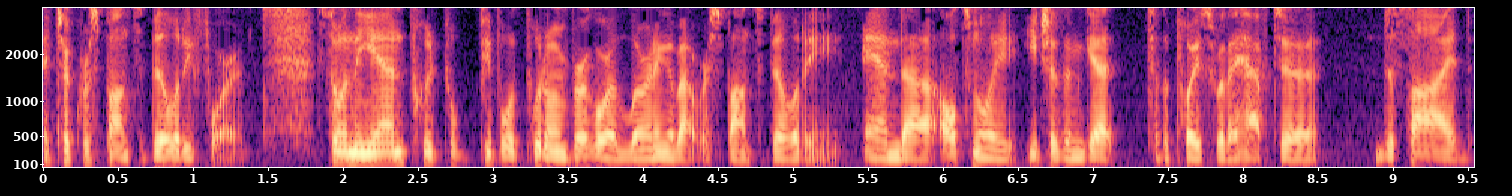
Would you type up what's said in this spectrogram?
I took responsibility for it. So in the end, people with Pluto and Virgo are learning about responsibility, and uh, ultimately, each of them get to the place where they have to decide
